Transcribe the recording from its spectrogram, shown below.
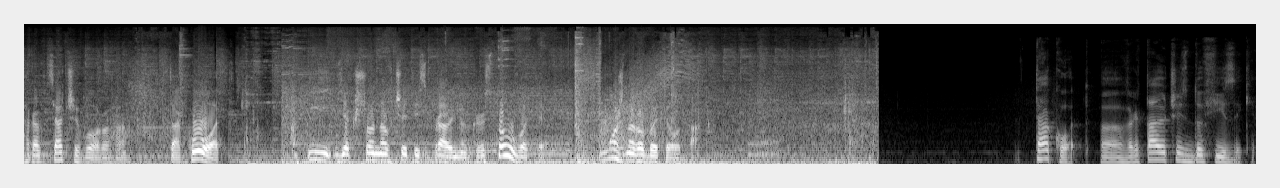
гравця чи ворога. Так от. І якщо навчитись правильно використовувати, можна робити отак. Так от, е, вертаючись до фізики,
